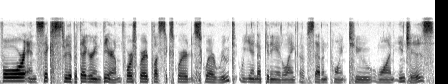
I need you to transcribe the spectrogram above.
4 and 6 through the Pythagorean theorem, 4 squared plus 6 squared square root. We end up getting a length of 7.21 inches.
